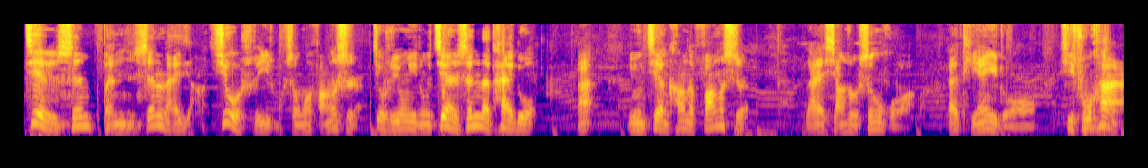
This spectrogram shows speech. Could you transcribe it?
健身本身来讲就是一种生活方式，就是用一种健身的态度，哎，用健康的方式来享受生活，来体验一种既出汗，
